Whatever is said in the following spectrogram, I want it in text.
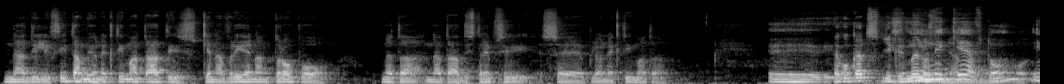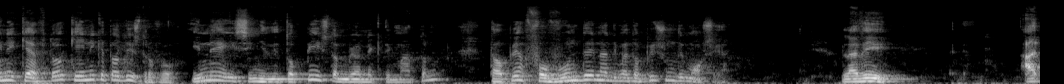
να αντιληφθεί τα μειονεκτήματά της και να βρει έναν τρόπο να τα, να τα αντιστρέψει σε πλεονεκτήματα. Ε, Έχω κάτι συγκεκριμένο είναι στο και μυαλό μου. αυτό, είναι και αυτό και είναι και το αντίστροφο. Είναι η συνειδητοποίηση των μειονεκτημάτων τα οποία φοβούνται να αντιμετωπίσουν δημόσια. Δηλαδή, α-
